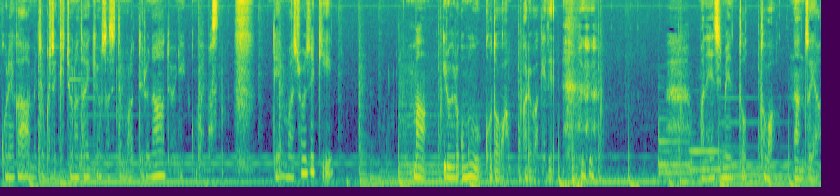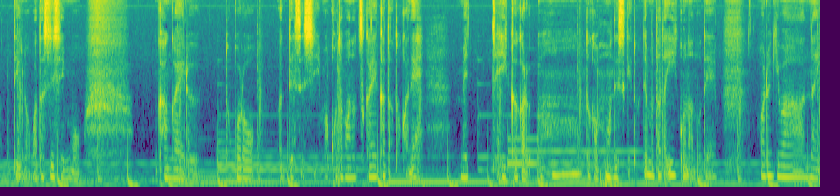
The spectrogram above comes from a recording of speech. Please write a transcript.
これがめちゃくちゃ貴重な体験をさせてもらってるなというふうに思います。でまあ正直まあいろいろ思うことはあるわけで。マネジメントとは何ぞやっていうのを私自身も考えるところですし、まあ、言葉の使い方とかねめっちゃ引っかかるうーんとか思うんですけどでもただいい子なので悪気はない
